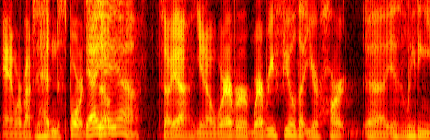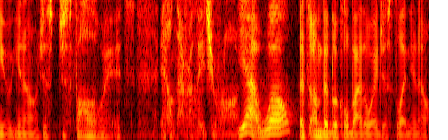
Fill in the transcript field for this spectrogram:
and we're about to head into sports. Yeah, so, yeah, yeah. So yeah, you know wherever wherever you feel that your heart uh, is leading you, you know, just just follow it. It's it'll never lead you wrong. Yeah, well, That's unbiblical, by the way. Just letting you know.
